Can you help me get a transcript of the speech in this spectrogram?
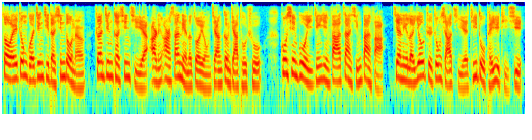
作为中国经济的新动能，专精特新企业2023年的作用将更加突出。工信部已经印发暂行办法，建立了优质中小企业梯度培育体系。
